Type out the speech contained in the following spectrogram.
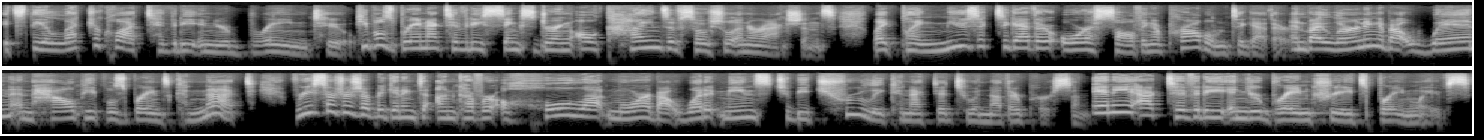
It's the electrical activity in your brain too. People's brain activity syncs during all kinds of social interactions, like playing music together or solving a problem together. And by learning about when and how people's brains connect, research researchers are beginning to uncover a whole lot more about what it means to be truly connected to another person. Any activity in your brain creates brainwaves,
